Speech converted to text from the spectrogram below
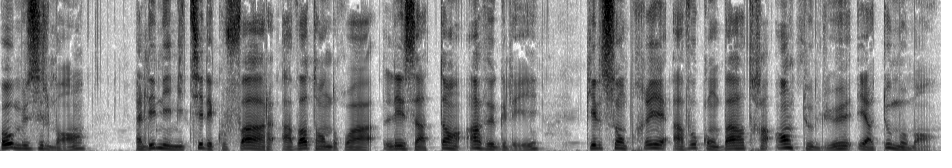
Aux musulmans, l'inimitié des koufars à votre endroit les a tant aveuglés qu'ils sont prêts à vous combattre en tout lieu et à tout moment.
